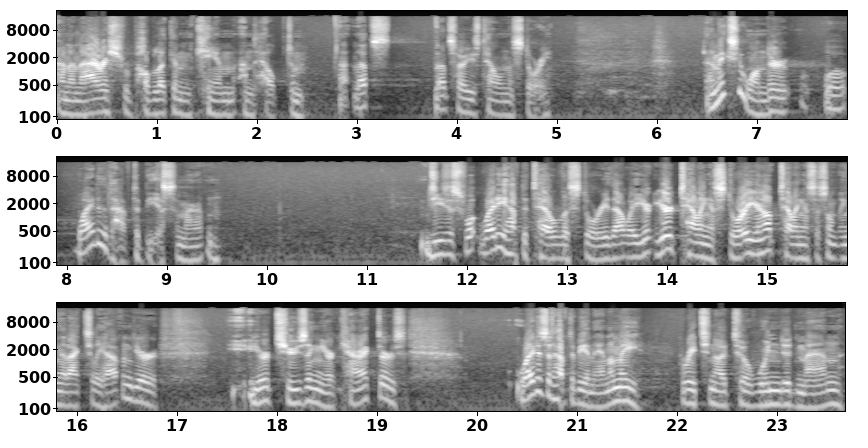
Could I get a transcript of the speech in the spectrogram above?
and an Irish Republican came and helped him. That's, that's how he's telling the story. And it makes you wonder well, why did it have to be a Samaritan? Jesus, why do you have to tell the story that way? You're, you're telling a story. You're not telling us something that actually happened. You're, you're choosing your characters. Why does it have to be an enemy reaching out to a wounded man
